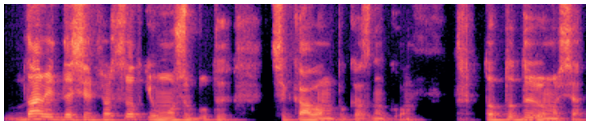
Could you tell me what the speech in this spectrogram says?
навіть 10% може бути цікавим показником. Тобто дивимося,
